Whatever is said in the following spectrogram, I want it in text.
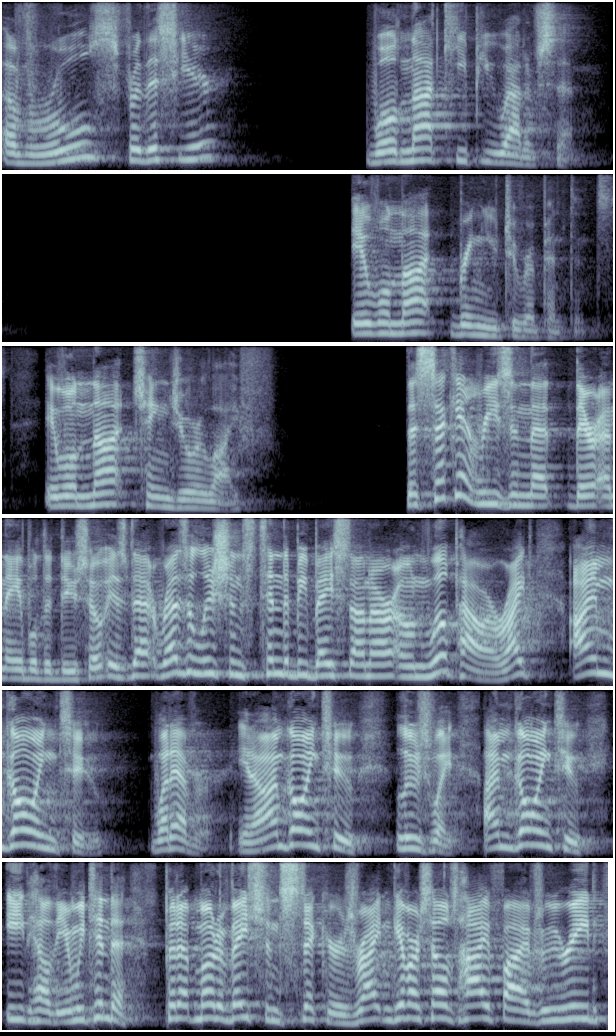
of rules for this year will not keep you out of sin. It will not bring you to repentance. It will not change your life. The second reason that they're unable to do so is that resolutions tend to be based on our own willpower, right? I'm going to whatever. You know, I'm going to lose weight. I'm going to eat healthy. And we tend to put up motivation stickers, right? And give ourselves high fives. We read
